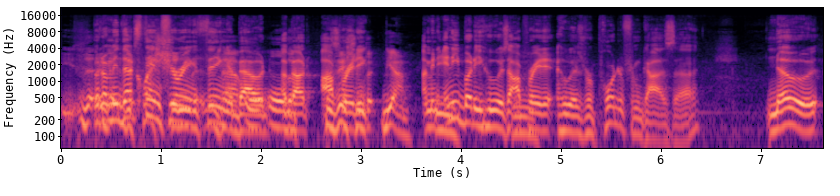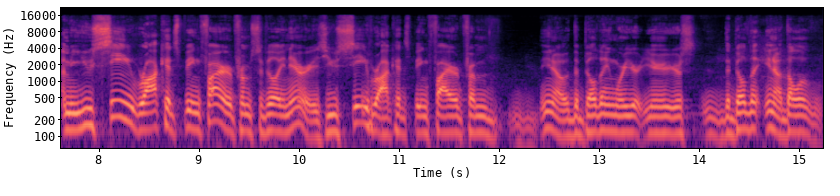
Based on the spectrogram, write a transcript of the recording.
The, but I mean, that's the, the ensuring thing that, about, about operating. That, yeah. I mean, mm. anybody who has mm. operated, who has reported from Gaza, knows. I mean, you see rockets being fired from civilian areas. You see rockets being fired from, you know, the building where you're, you're, you're the building. You know, the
